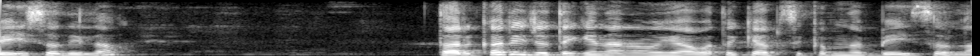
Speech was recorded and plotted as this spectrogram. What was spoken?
ಬೇಯಿಸೋದಿಲ್ಲ. ತರಕಾರಿ ಜೊತೆಗೆ ನಾನು ಯಾವತ್ತೂ ಕ್ಯಾಪ್ಸಿಕಮ್ನ ಬೇಯಿಸೋಲ್ಲ.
